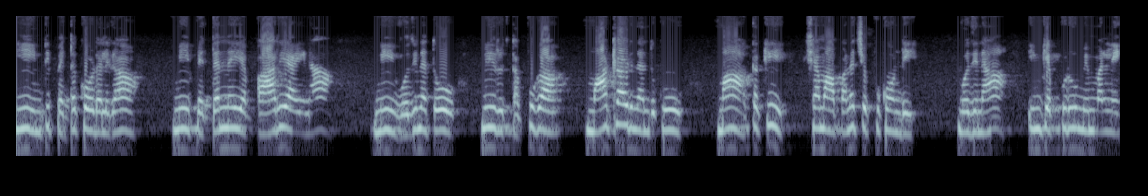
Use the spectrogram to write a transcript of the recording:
ఈ ఇంటి పెద్ద కోడలుగా మీ పెద్దన్నయ్య భార్య అయిన మీ వదినతో మీరు తప్పుగా మాట్లాడినందుకు మా అక్కకి క్షమాపణ చెప్పుకోండి. వదిన ఇంకెప్పుడు మిమ్మల్ని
